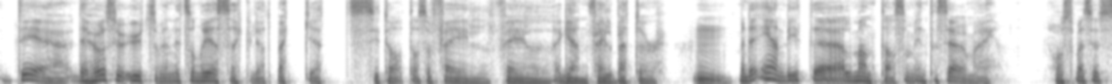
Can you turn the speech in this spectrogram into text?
det, det høres jo ut som en litt sånn resirkulert Beckett-sitat, altså fail, fail again, fail better. Mm. Men det er en lite element her som interesserer meg, og som jeg syns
